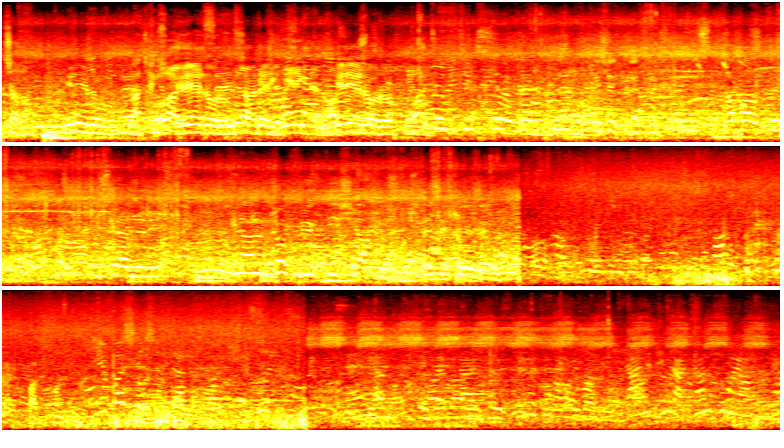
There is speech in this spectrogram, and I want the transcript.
Açalım. Geriye doğru. Geriye doğru. Müsaade edin. Geri gidelim. Geriye doğru. Bahçem için size özellikle teşekkür etmek istiyorum. Kapaltı izleyenleri. İnanın çok büyük bir iş yapmışsınız. Teşekkür ediyorum. Niye başka şeylerle Yani illa tanıtım hayatında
